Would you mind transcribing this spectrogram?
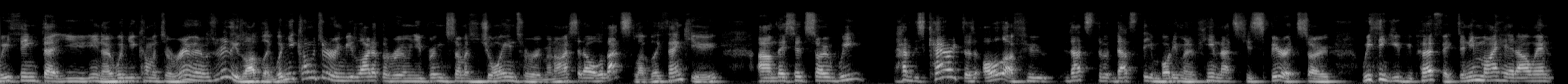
we think that you, you know, when you come into a room, it was really lovely. When you come into a room, you light up the room and you bring so much joy into a room. And I said, oh, well, that's lovely. Thank you. Um, they said, so we have this character Olaf who that's the that's the embodiment of him that's his spirit so we think you'd be perfect and in my head I went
